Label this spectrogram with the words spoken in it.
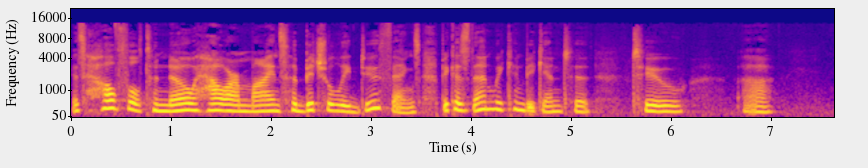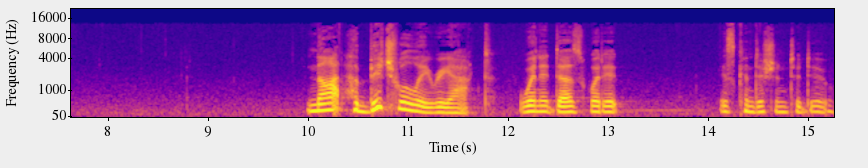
It's helpful to know how our minds habitually do things because then we can begin to, to uh, not habitually react when it does what it is conditioned to do.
